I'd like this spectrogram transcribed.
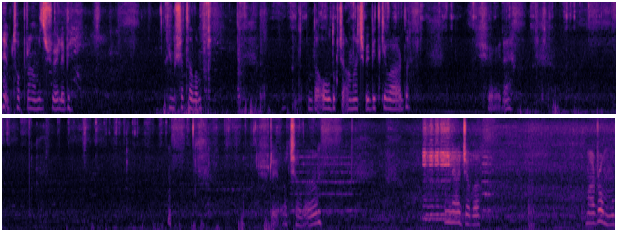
Hem toprağımızı şöyle bir yumuşatalım. Bunda oldukça anaç bir bitki vardı. Şöyle. Şurayı açalım. Bu ne acaba? Marron mu?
